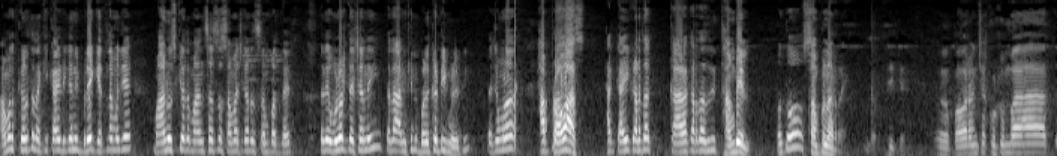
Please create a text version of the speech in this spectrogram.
आम्हाला कळतं ना की काही ठिकाणी ब्रेक घेतला म्हणजे माणूस किंवा माणसाचं समाजकारण संपत नाहीत. तर ते उलट त्याच्याने त्याला आणखी बळकटी मिळते. त्याच्यामुळं हा प्रवास हा काही काळाचा काळाकरता जरी थांबेल पण तो संपणार नाही. ठीक आहे. पवारांच्या कुटुंबात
